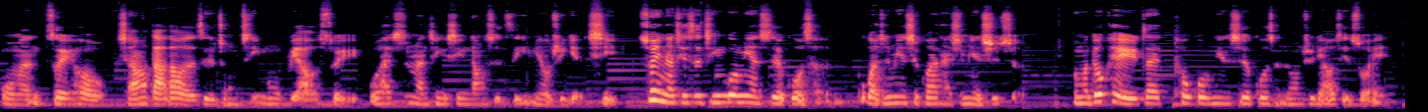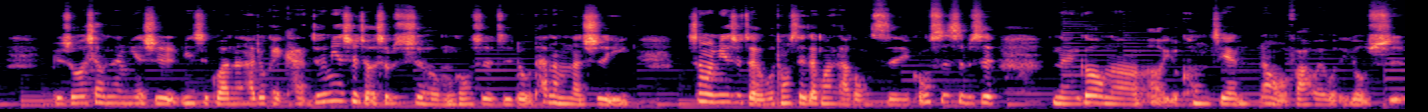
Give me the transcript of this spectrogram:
我们最后想要达到的这个终极目标。所以我还是蛮庆幸当时自己没有去演戏。所以呢，其实经过面试的过程，不管是面试官还是面试者，我们都可以在透过面试的过程中去了解说，哎。比如说，像那面试面试官呢，他就可以看这个面试者是不是适合我们公司的制度，他能不能适应。身为面试者，我同时也在观察公司，公司是不是能够呢？呃，有空间让我发挥我的优势。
